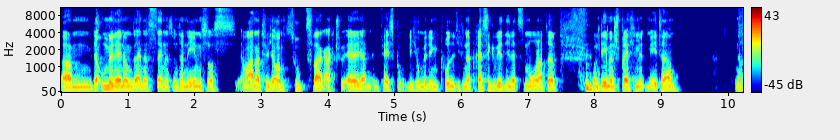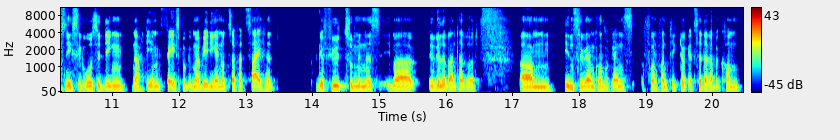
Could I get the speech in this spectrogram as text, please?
ähm, mit der Umbenennung seines, seines Unternehmens. Was, er war natürlich auch im Zugzwang aktuell, ja, im Facebook nicht unbedingt positiv in der Presse gewesen die letzten Monate und dementsprechend mit Meta das nächste große Ding, nachdem Facebook immer weniger Nutzer verzeichnet, gefühlt zumindest immer irrelevanter wird, ähm, Instagram-Konkurrenz von, von TikTok etc. bekommt,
